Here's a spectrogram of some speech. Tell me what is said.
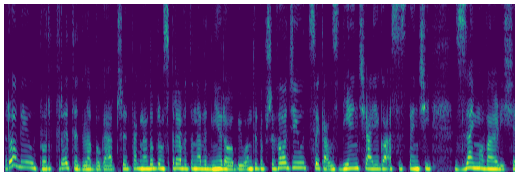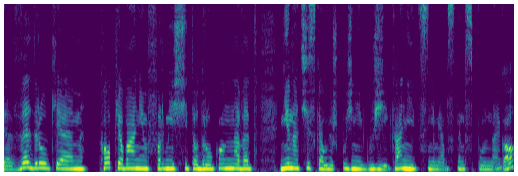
robił portrety dla bogaczy. Tak na dobrą sprawę to nawet nie robił. On tylko przychodził, cykał zdjęcia, jego asystenci zajmowali się wydrukiem, kopiowaniem w formie sitodruku. On nawet nie naciskał już później guzika, nic nie miał z tym wspólnego.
